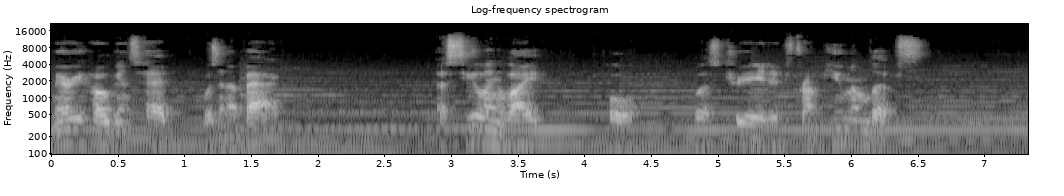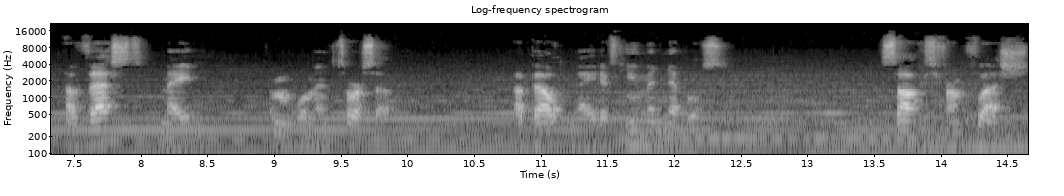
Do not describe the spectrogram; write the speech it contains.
Mary Hogan's head was in a bag. A ceiling light pole was created from human lips. A vest made from a woman's torso. A belt made of human nipples. Socks from flesh.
